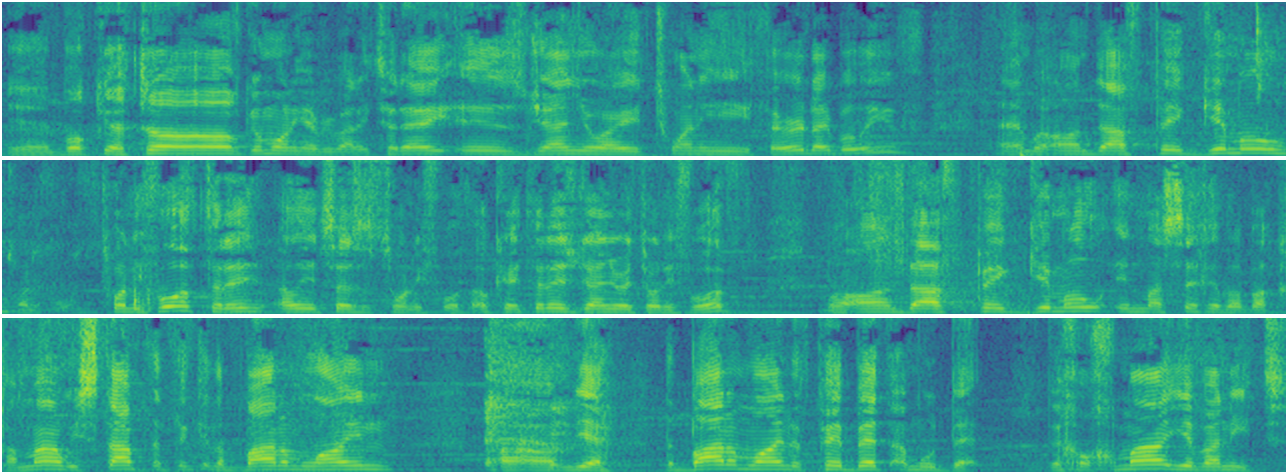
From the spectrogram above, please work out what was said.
Yeah, Boker Tov. Good morning, everybody. Today is January 23rd, I believe, and we're on Daf Pig Gimel. 24th. 24th today? Elliot says it's 24th. Okay, today's January 24th. We're on Daf Pig Gimel in Masechet Baba Kama. We stopped, I think, in the bottom line. Um, yeah, the bottom line of Pe Bet Amud Bet. The Chochma Yevanit,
